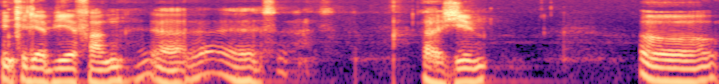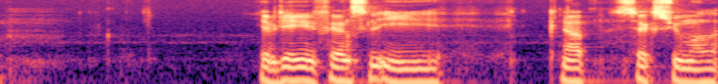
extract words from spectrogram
indtil jeg bliver fanget af, af, af regime. Og jeg blev i fængsel i knap 6-7 måneder,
